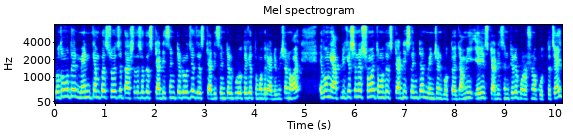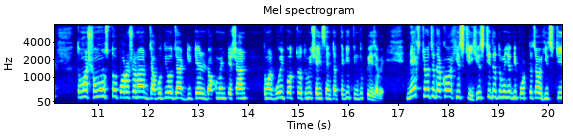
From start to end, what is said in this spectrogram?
প্রথমত এর মেন ক্যাম্পাস রয়েছে, তার সাথে সাথে স্টাডি সেন্টার রয়েছে, যে স্টাডি সেন্টারগুলো থেকে তোমাদের অ্যাডমিশন হয় এবং অ্যাপ্লিকেশনের সময় তোমাদের স্টাডি সেন্টার মেনশন করতে হয় যে আমি এই স্টাডি সেন্টারে পড়াশোনা করতে চাই। তোমার সমস্ত পড়াশোনার যাবতীয় যা ডিটেল ডকুমেন্টেশন তোমার বইপত্র তুমি সেই সেন্টার থেকেই কিন্তু পেয়ে যাবে। নেক্সট হচ্ছে দেখো হিস্ট্রি হিস্ট্রিতে তুমি যদি পড়তে চাও history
